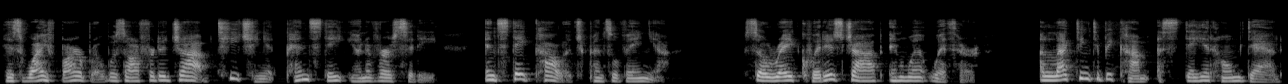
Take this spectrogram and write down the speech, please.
his wife Barbara was offered a job teaching at Penn State University in State College, Pennsylvania. So Ray quit his job and went with her, electing to become a stay at home dad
